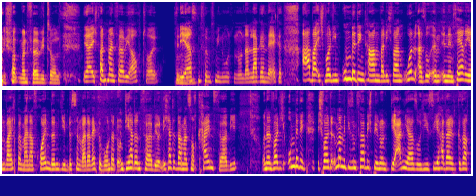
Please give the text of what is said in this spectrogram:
Ich fand mein Furby toll. Ja, ich fand mein Furby auch toll. Für Mhm. die ersten fünf Minuten und dann lag er in der Ecke. Aber ich wollte ihn unbedingt haben, weil ich war im Urlaub, also im, in den Ferien war ich bei meiner Freundin, die ein bisschen weiter weg gewohnt hat und die hatte einen Furby und ich hatte damals noch keinen Furby und dann wollte ich unbedingt, ich wollte immer mit diesem Furby spielen und die Anja, so hieß sie, hat halt gesagt,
